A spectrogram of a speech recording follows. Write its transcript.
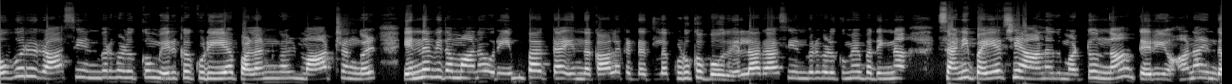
ஒவ்வொரு ராசி என்பர்களுக்கும் இருக்கக்கூடிய பலன்கள் மாற்றங்கள் என்ன விதமான ஒரு இம்பாக்டா இந்த காலகட்டத்துல கொடுக்க போகுது? எல்லா ராசி என்பர்களுக்குமே பாத்தீங்கன்னா சனி பயிற்சி ஆனது மட்டும்தான் தெரியும். ஆனா இந்த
